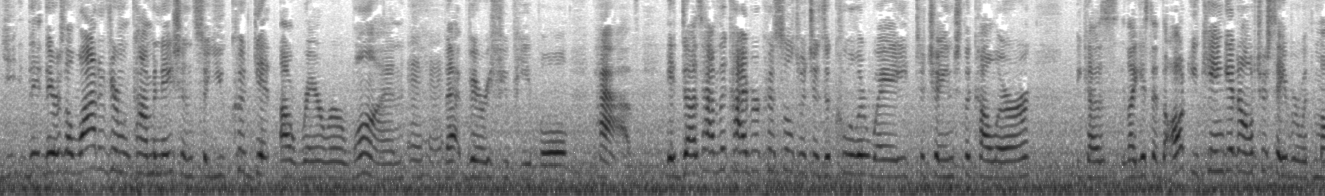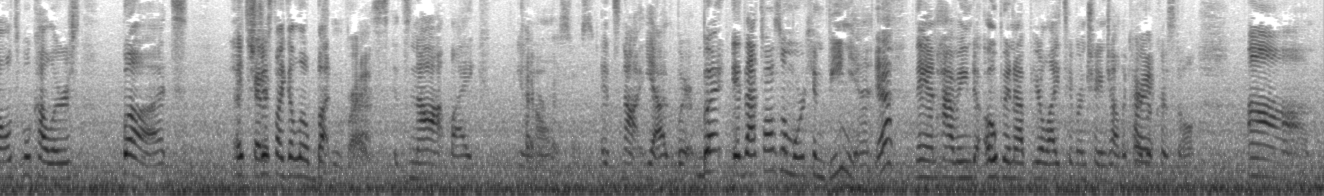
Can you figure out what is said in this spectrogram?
there's a lot of different combinations, so you could get a rarer one Mhm. that very few people have. It does have the kyber crystals, which is a cooler way to change the color because, like I said, the you can get an ultra saber with multiple colors, but it's gonna- just like a little button Right. press. It's not like you know, crystals. it's not. Yeah, where, but it, that's also more convenient. Yeah. Than having to open up your lightsaber and change out the kyber Right. crystal. Um,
